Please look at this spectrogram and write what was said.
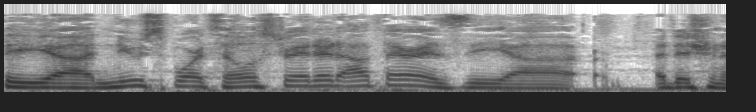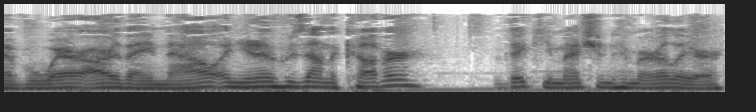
The uh, new Sports Illustrated out there is the uh, edition of Where Are They Now? And you know who's on the cover? Vic, you mentioned him earlier.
